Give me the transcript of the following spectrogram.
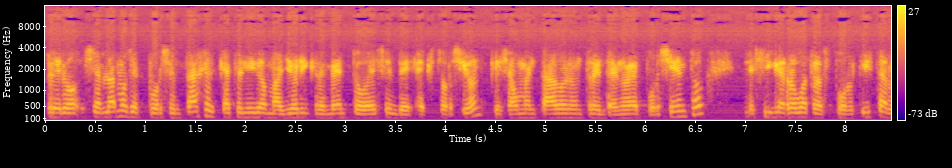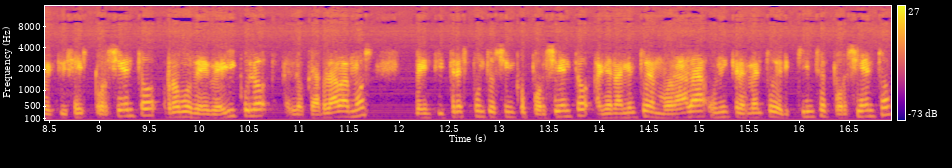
pero si hablamos de porcentaje, el que ha tenido mayor incremento es el de extorsión, que se ha aumentado en un 39%, le sigue robo transportista 26%, robo de vehículo, lo que hablábamos, 23.5%, allanamiento de morada, un incremento del 15%,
